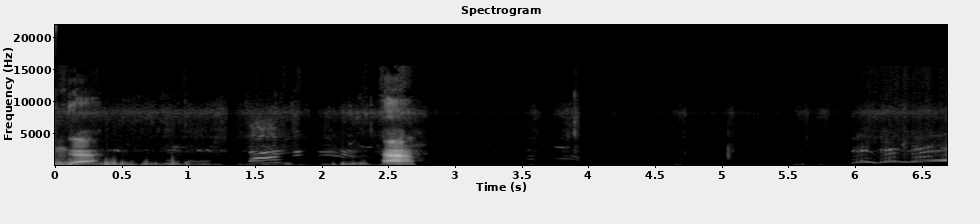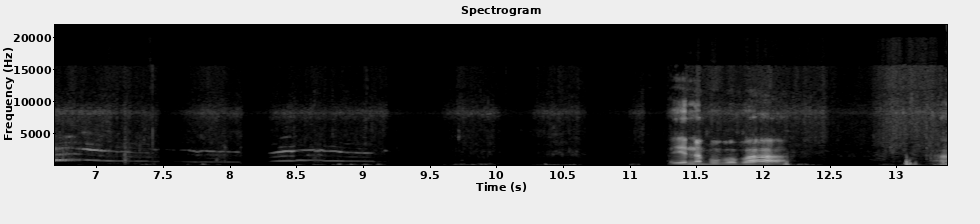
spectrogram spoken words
இங்க. ஆ? என்ன பூ பாப்பா? ஆ.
